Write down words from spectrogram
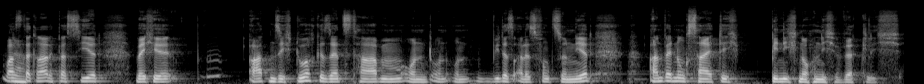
was ja. da gerade passiert, welche Arten sich durchgesetzt haben und, und, und wie das alles funktioniert. Anwendungsseitig bin ich noch nicht wirklich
